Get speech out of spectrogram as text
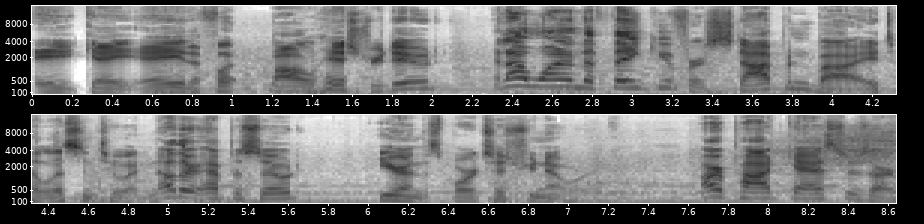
aka the Football History Dude, and I wanted to thank you for stopping by to listen to another episode here on the Sports History Network. Our podcasters are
